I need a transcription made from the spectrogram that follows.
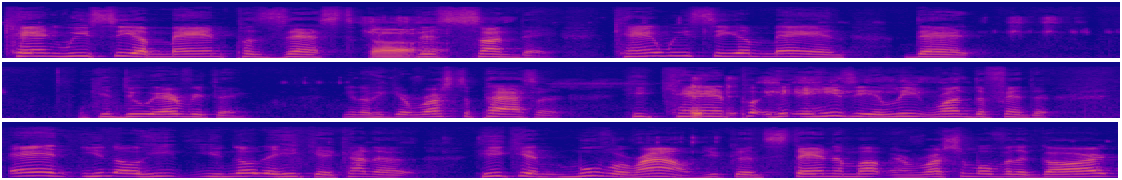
Can we see a man possessed Ah. this Sunday? Can we see a man that can do everything? You know, he can rush the passer. He can put. He, he's the elite run defender, and you know he. You know that he can kind of. He can move around. You can stand him up and rush him over the guard.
